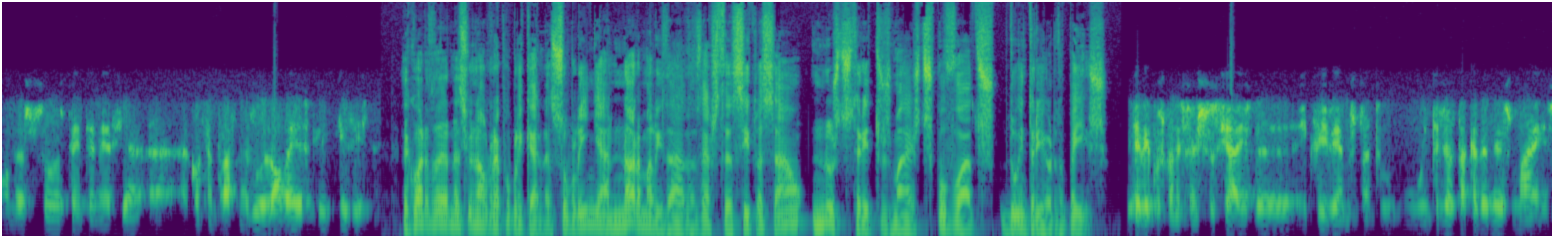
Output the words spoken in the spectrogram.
onde as pessoas têm tendência a concentrar-se nas duas aldeias que, que existem. A Guarda Nacional Republicana sublinha a normalidade desta situação nos distritos mais despovoados do interior do país. Tem a ver com as condições sociais de, em que vivemos, portanto, o interior está cada vez mais,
